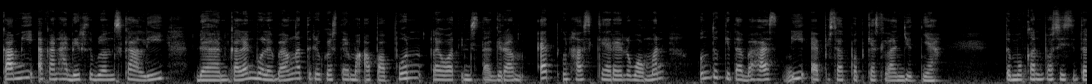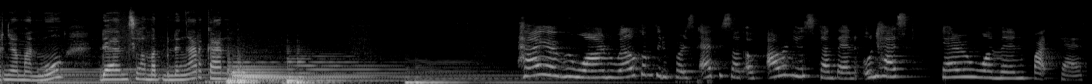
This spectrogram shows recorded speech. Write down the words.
Kami akan hadir sebulan sekali dan kalian boleh banget request tema apa pun lewat Instagram unhascareerwoman untuk kita bahas di episode podcast selanjutnya. Temukan posisi ternyamanmu dan selamat mendengarkan. Hi everyone, welcome to the first episode of our news content Unhas Care Woman Podcast.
